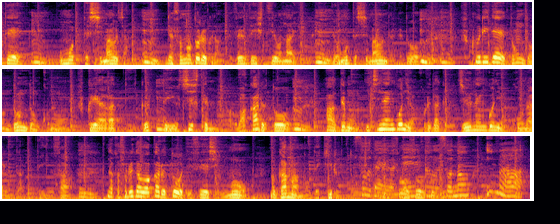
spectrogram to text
うん。思ってしまうじゃん。うん。でその努力なんて全然必要ないっうんて思ってしまうんだけど、うんうん。複くりでどんどんどんどんこの膨れ上がっていくっていうシステムが分かると、うん。あでも1年後にはこれだけど10年後にはこうなるんだっていうさうん。なんかそれが分かると自制心も、まあ、我慢もできるといそうだよね。そうそうその今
